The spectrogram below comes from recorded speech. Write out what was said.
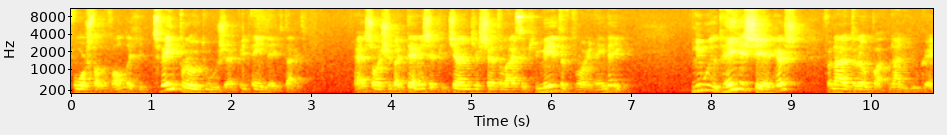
voorstander van dat je twee pro tours hebt in één week tijd. Hè, zoals je bij tennis heb je challengers, satellites, heb je meerdere toernooien in één week. Nu moet het hele circus vanuit Europa naar de UK.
